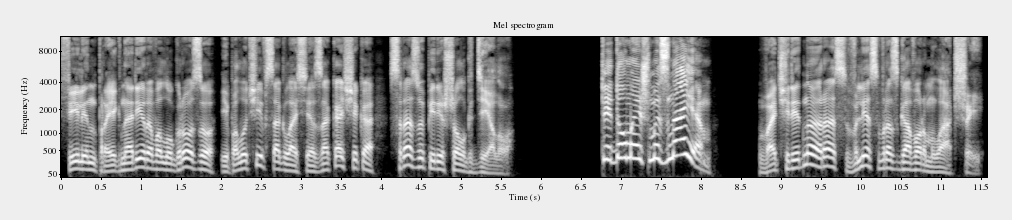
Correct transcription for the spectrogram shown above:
Филин проигнорировал угрозу и, получив согласие заказчика, сразу перешел к делу. «Ты думаешь, мы знаем?» В очередной раз влез в разговор младший.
